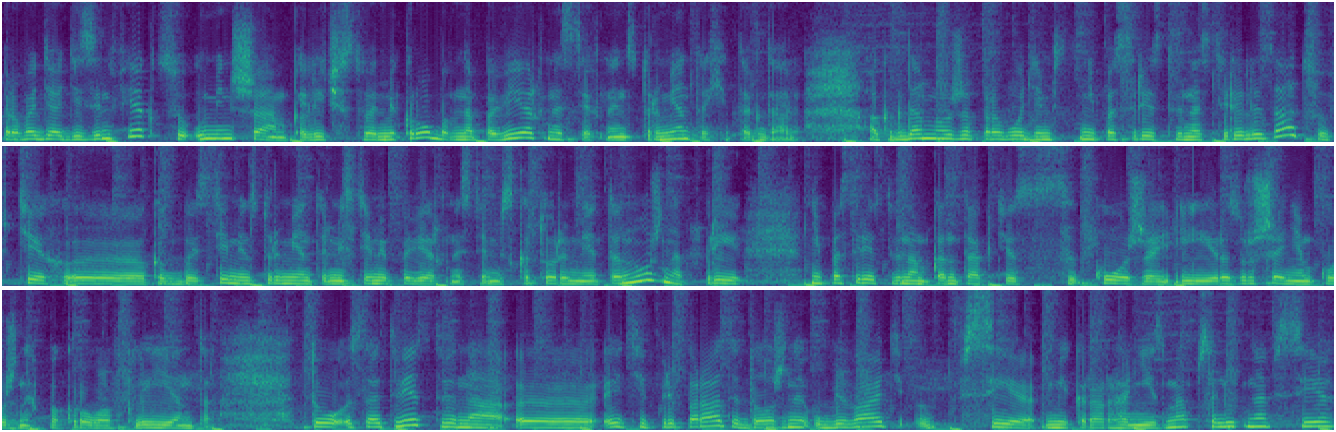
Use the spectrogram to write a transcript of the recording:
проводя дезинфекцию, уменьшаем количество микробов на поверхностях, на инструментах и так далее. А когда мы уже проводим непосредственно стерилизацию в тех, э, как бы с теми инструментами, с теми поверхностями, с которыми это нужно, при непосредственном контакте с кожей и разрушением кожных покровов клиента, то, соответственно, э, эти препараты должны убивать все микроорганизмы, абсолютно все,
